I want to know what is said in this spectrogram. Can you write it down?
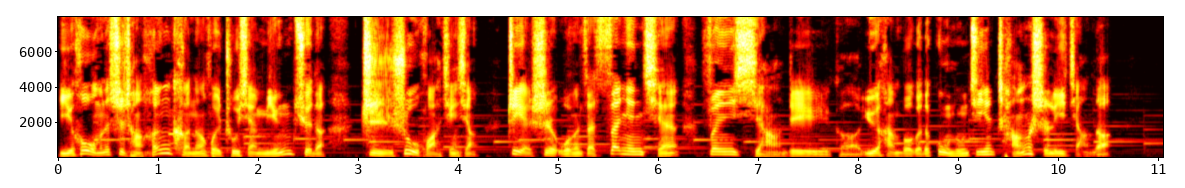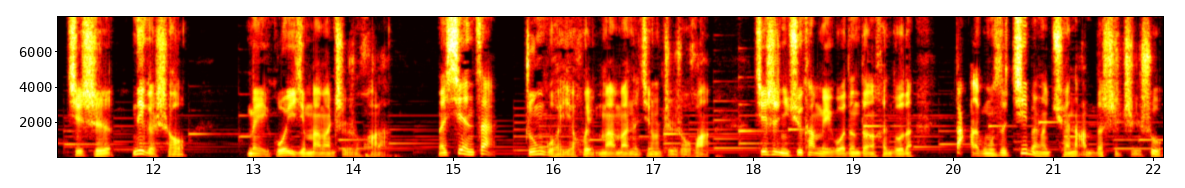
以后我们的市场很可能会出现明确的指数化倾向，这也是我们在三年前分享这个约翰伯格的共同基金常识里讲的。其实那个时候，美国已经慢慢指数化了，那现在中国也会慢慢的进入指数化。其实你去看美国等等很多的大的公司，基本上全拿的是指数。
